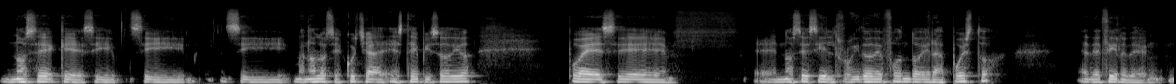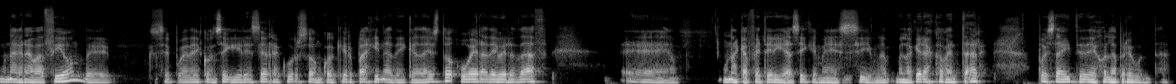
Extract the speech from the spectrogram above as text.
No sé que si, si, si Manolo, si escucha este episodio, pues... Eh, eh, no sé si el ruido de fondo era puesto, es decir, de una grabación, de, se puede conseguir ese recurso en cualquier página de cada esto, o era de verdad eh, una cafetería. Así que me, si me, lo quieras comentar, pues ahí te dejo la pregunta.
